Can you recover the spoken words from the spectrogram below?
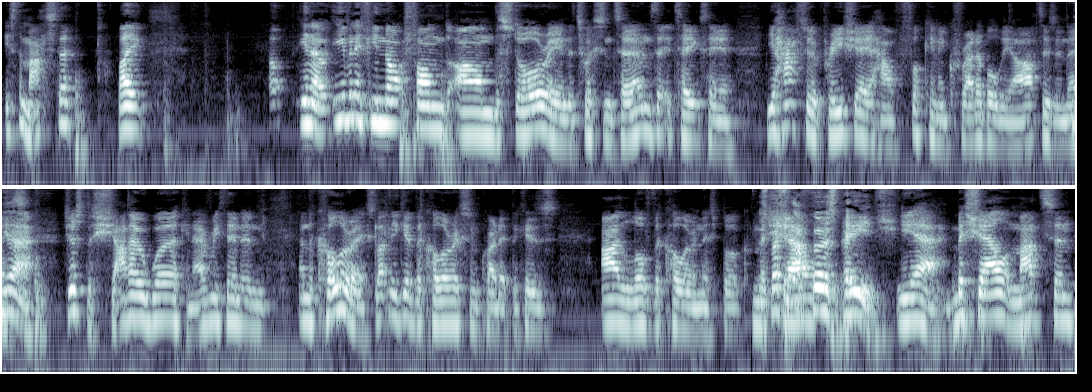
He's the master. Like, uh, you know, even if you're not fond on the story and the twists and turns that it takes here, you have to appreciate how fucking incredible the art is in this. Yeah. Just the shadow work and everything, and and the colorist. Let me give the colorist some credit because I love the color in this book. Especially Michelle- that first page. yeah, Michelle Madsen.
